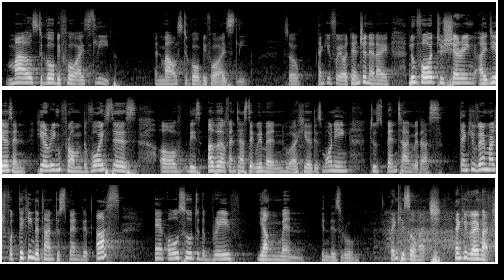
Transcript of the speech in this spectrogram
miles to go before I sleep, and miles to go before I sleep. So thank you for your attention, and I look forward to sharing ideas and hearing from the voices of these other fantastic women who are here this morning to spend time with us. Thank you very much for taking the time to spend with us, and also to the brave young men in this room. Thank you so much. Thank you very much.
